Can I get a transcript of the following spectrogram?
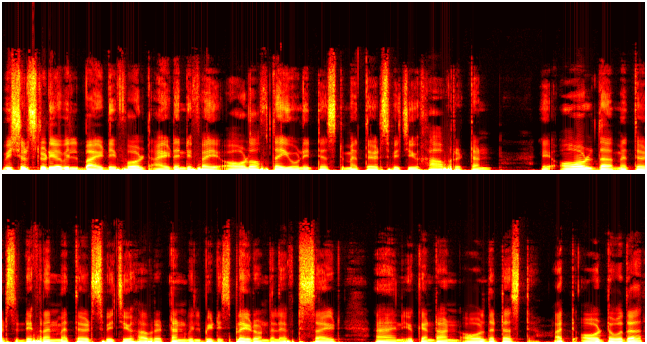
visual studio will by default identify all of the unit test methods which you have written all the methods different methods which you have written will be displayed on the left side. And you can run all the tests at all together.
